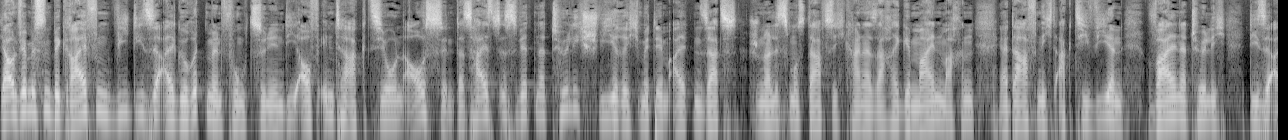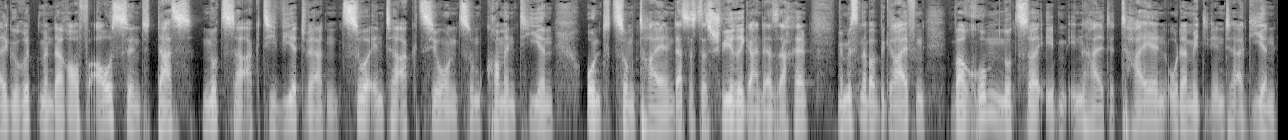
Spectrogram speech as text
Ja, und wir müssen begreifen, wie diese Algorithmen funktionieren, die auf Interaktion aus sind. Das heißt, es wird natürlich schwierig mit dem alten Satz, Journalismus darf sich keiner Sache gemein machen, er darf nicht aktivieren, weil natürlich diese Algorithmen darauf aus sind, dass Nutzer aktiviert werden zur Interaktion, zum Kommentieren und zum Teilen. Das ist das Schwierige an der Sache. Wir müssen aber begreifen, warum Nutzer eben Inhalte teilen oder mit ihnen interagieren,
